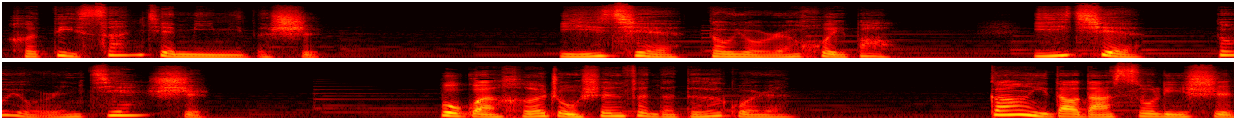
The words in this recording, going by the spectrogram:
和第三件秘密的事。一切都有人汇报，一切都有人监视。不管何种身份的德国人，刚一到达苏黎世。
